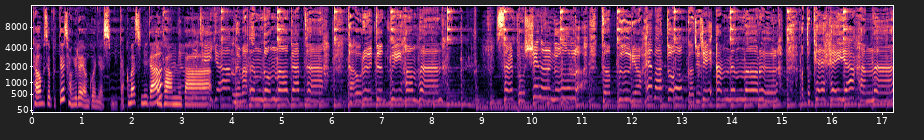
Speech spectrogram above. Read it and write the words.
다음 수부터 정유라 연구원이었습니다. 고맙습니다. 감사합니다. 이제야 내 마음도 너 같아 타오를 듯 위험한 살포신을 눌러 덮으려 해봐도 꺼지지 않는 너를 어떻게 해야 하나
